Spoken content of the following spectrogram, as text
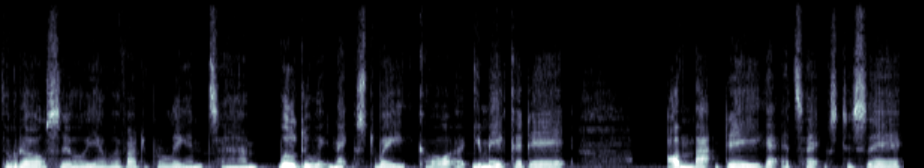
They would all say, "Oh yeah, we've had a brilliant time. We'll do it next week," or you make a date. On that day, you get a text to say,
